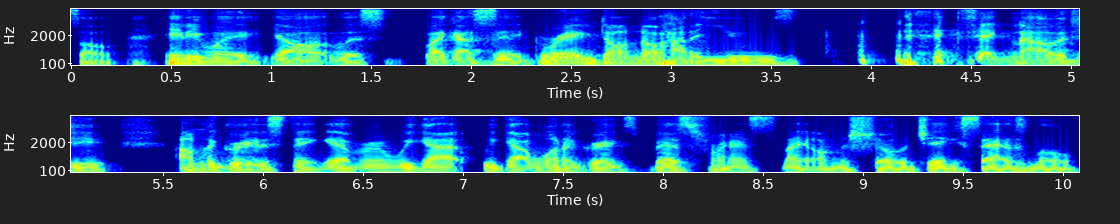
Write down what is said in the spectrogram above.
So anyway, y'all listen. Like I said, Greg don't know how to use technology. I'm the greatest thing ever. And we got we got one of Greg's best friends tonight on the show, Jake Saslow,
